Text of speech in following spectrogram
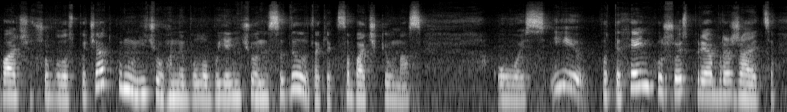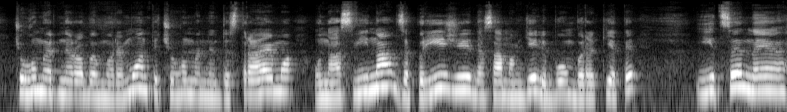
бачив, що було спочатку. Ну нічого не було, бо я нічого не садила, так як собачки у нас. Ось, і потихеньку щось преображається. Чого ми не робимо ремонти, чого ми не достраємо. У нас війна в Запоріжжі, на самом деле бомби, ракети. І це не,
